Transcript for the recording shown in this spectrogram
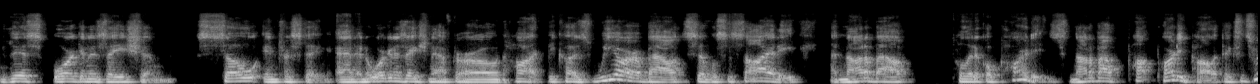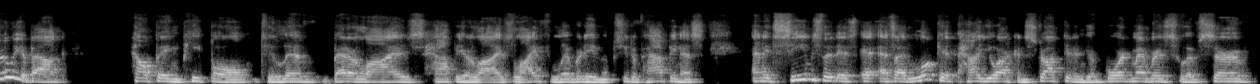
this organization so interesting and an organization after our own heart because we are about civil society and not about political parties, not about party politics. It's really about helping people to live better lives, happier lives, life, liberty, and the pursuit of happiness. And it seems that as, as I look at how you are constructed and your board members who have served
